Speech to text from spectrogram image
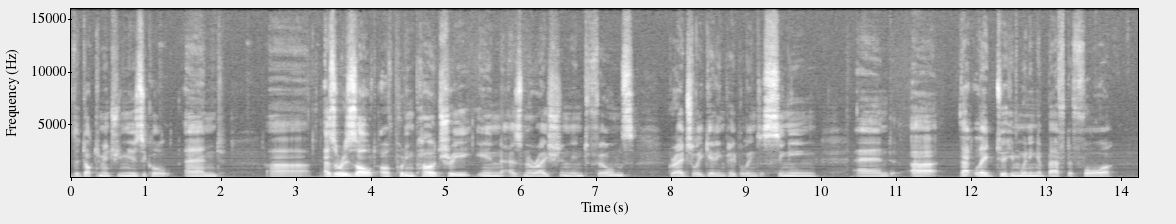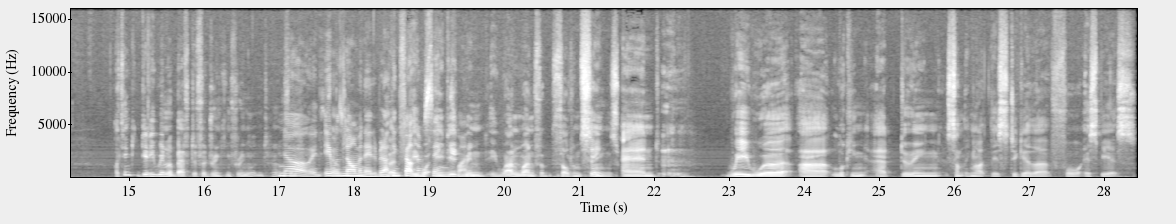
the documentary musical, and uh, as a result of putting poetry in as narration into films, gradually getting people into singing, and uh, that led to him winning a BAFTA for. I think did he win a BAFTA for Drinking for England? I no, it, it, was nominated, but, but I think Feltham Sings he did won. Win, he won one for Feltham Sings, and we were uh, looking at doing something like this together for SBS,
